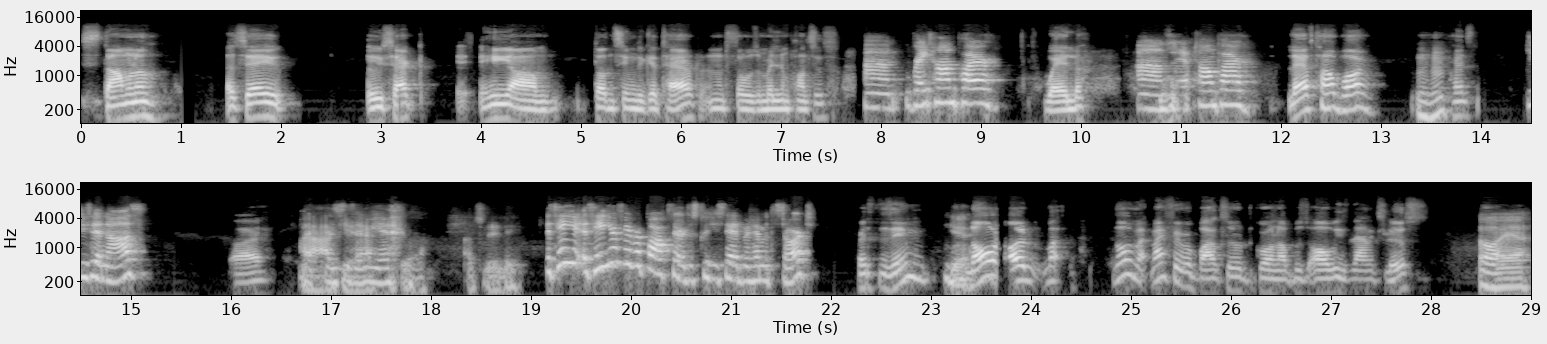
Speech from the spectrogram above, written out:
stamina. I'd say Usyk. He um doesn't seem to get tired and throws a million punches. And right hand power Wilder, and left hand power. left hand power. Mm-hmm. Prince. Do you say Nas? Aye. Like Prince is in, yeah. Absolutely. Is he is he your favorite boxer? Just because you said about him at the start. Prince Naseem. Yeah. No, no, my, no. My, my favorite boxer growing up was always Lennox Lewis. Oh yeah.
